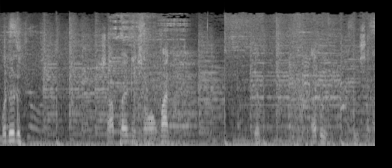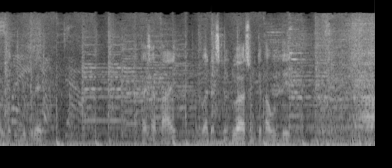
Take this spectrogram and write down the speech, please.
Waduh waduh. Siapa ini? Songong banget. Jep. aduh nggak bisa nggak bisa santai-santai nggak ada skill 2 langsung kita ulti. Nah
